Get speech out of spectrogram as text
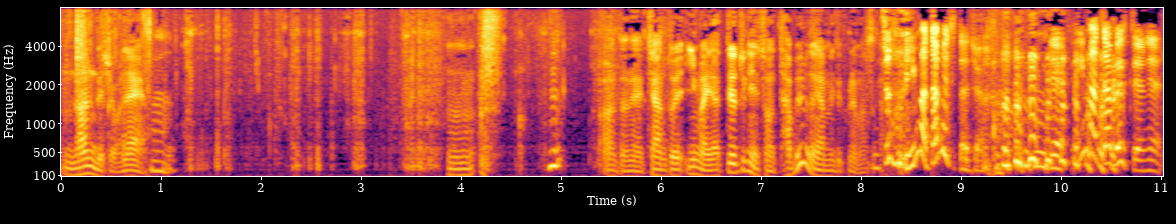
名。なんでしょうね。うん。あとね、ちゃんと今やってる時にその食べるのやめてくれますか？ちょっと今食べてたじゃん。ね、今食べてたよね。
